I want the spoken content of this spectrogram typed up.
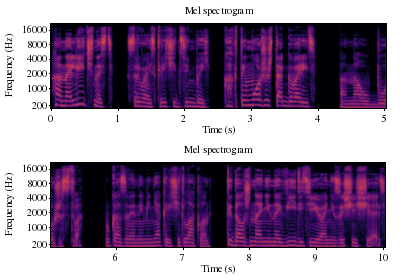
«Она личность!» — срываясь, кричит Дзюньбэй. «Как ты можешь так говорить?» «Она убожество!» Указывая на меня, кричит Лаклан. «Ты должна ненавидеть ее, а не защищать.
